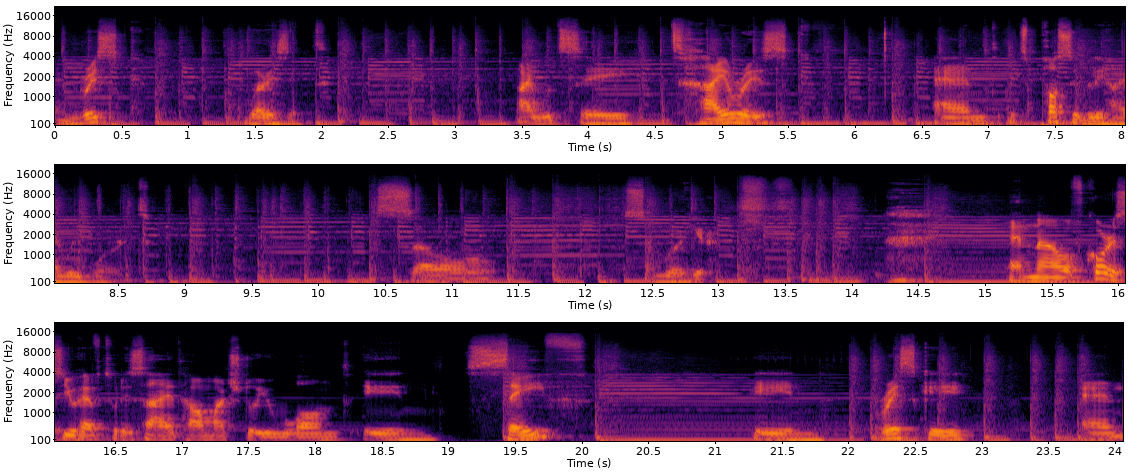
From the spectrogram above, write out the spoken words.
and risk, where is it? I would say it's high risk and it's possibly high reward. So, somewhere here. and now, of course, you have to decide how much do you want in safe, in risky, and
